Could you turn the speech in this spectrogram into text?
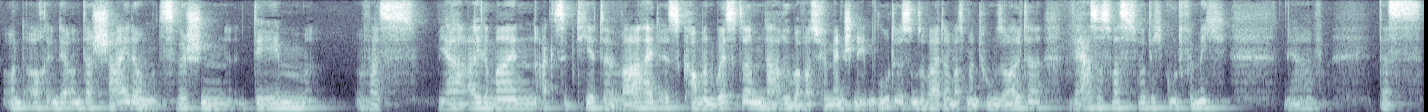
und auch in der Unterscheidung zwischen dem, was ja, allgemein akzeptierte Wahrheit ist, Common Wisdom, darüber, was für Menschen eben gut ist und so weiter und was man tun sollte, versus was ist wirklich gut für mich. Ja, das,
